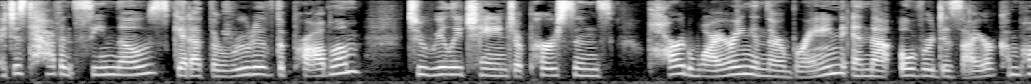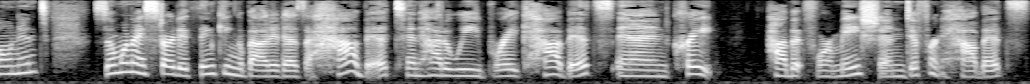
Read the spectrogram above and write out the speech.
I just haven't seen those get at the root of the problem to really change a person's hardwiring in their brain and that over desire component. So when I started thinking about it as a habit and how do we break habits and create habit formation, different habits,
